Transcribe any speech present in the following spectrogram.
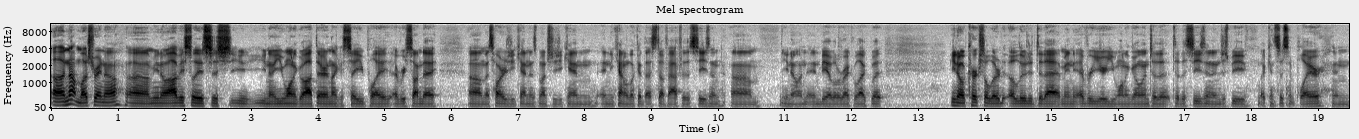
Uh, not much right now. Um, you know, obviously it's just you, you know you want to go out there and like I say, you play every Sunday um, as hard as you can, as much as you can, and, and you kind of look at that stuff after the season. Um, you know, and, and be able to recollect, but. You know, Kirk's alert, alluded to that. I mean, every year you want to go into the to the season and just be a consistent player, and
